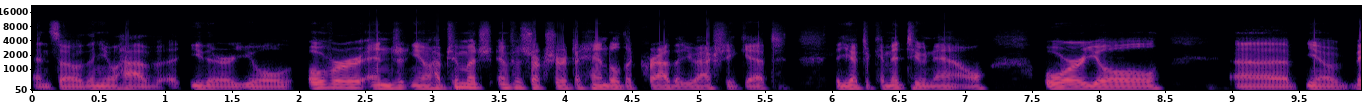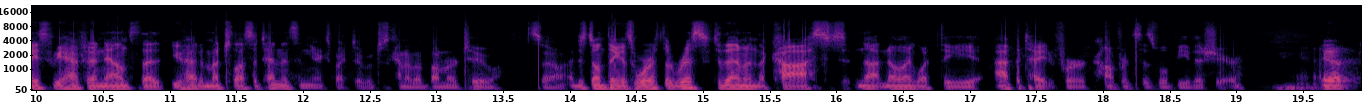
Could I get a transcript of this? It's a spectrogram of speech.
and so then you'll have uh, either you'll over and you know have too much infrastructure to handle the crowd that you actually get that you have to commit to now, or you'll uh, you know basically have to announce that you had a much less attendance than you expected, which is kind of a bummer too. So I just don't think it's worth the risk to them and the cost, not knowing what the appetite for conferences will be this year. yep.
